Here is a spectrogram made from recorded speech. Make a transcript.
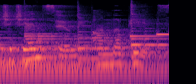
Jinsu on the beats.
